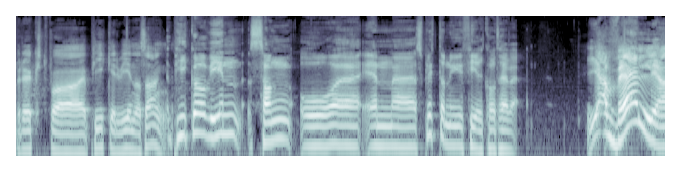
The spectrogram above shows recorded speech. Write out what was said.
brukt på piker, vin og sang. Piker, vin, sang og en uh, splitter ny 4K-TV. Ja vel, ja!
